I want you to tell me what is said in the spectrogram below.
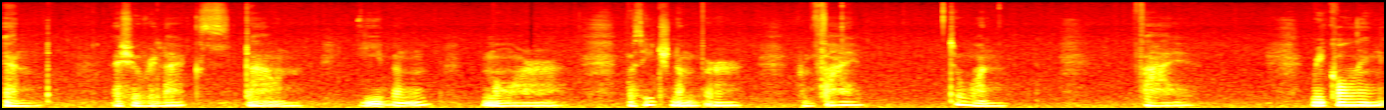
And as you relax down even more with each number from 5 to 1, 5, recalling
